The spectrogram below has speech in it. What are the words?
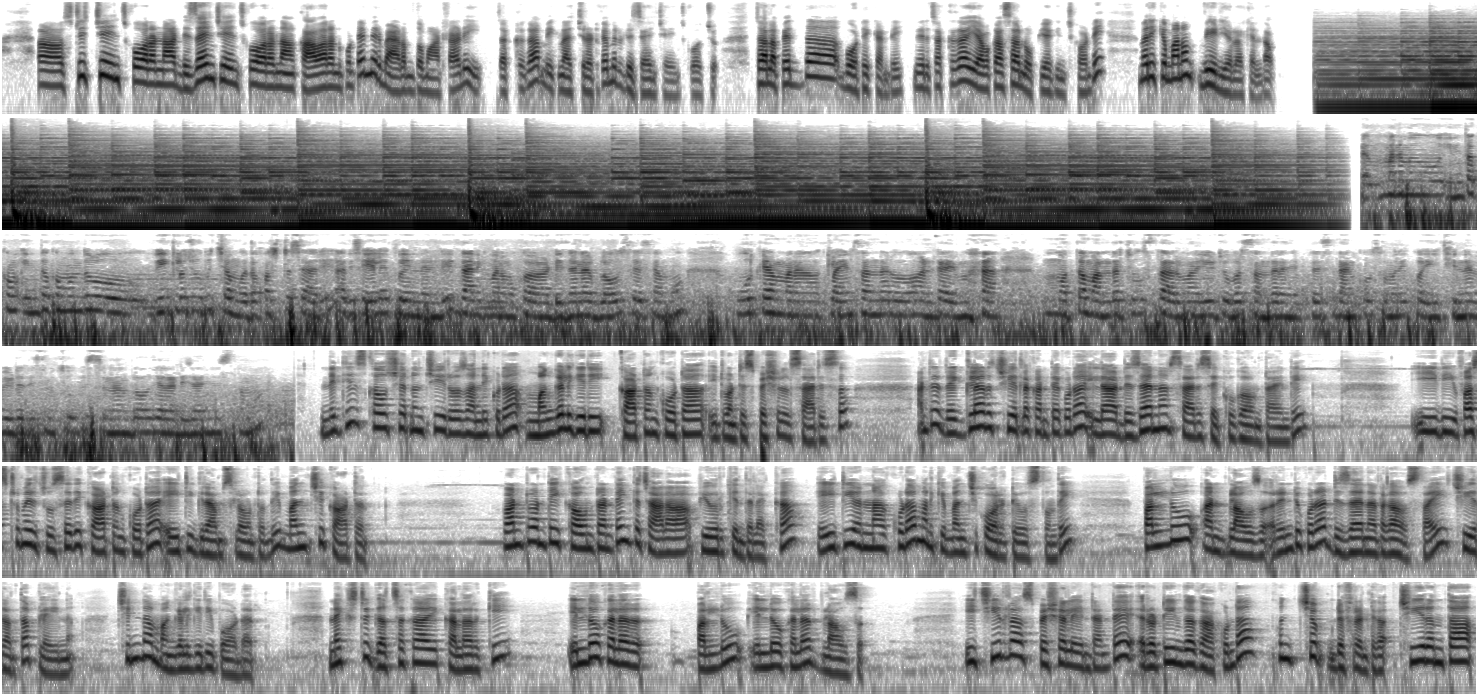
స్టిచ్ చేయించుకోవాలన్నా డిజైన్ చేయించుకోవాలన్నా కావాలనుకుంటే మీరు మేడంతో మాట్లాడి చక్కగా మీకు నచ్చినట్టుగా మీరు డిజైన్ చేయించుకోవచ్చు. చాలా పెద్ద బోటిక్ అండి. మీరు చక్కగా ఈ అవకాశాన్ని ఉపయోగించుకోండి. మరి ఇక మనం వీడియోలోకి వెళ్దాం. ఇచ్చాము కదా ఫస్ట్ శారీ. అది సేల్ అయిపోయిందండి. దానికి మనం ఒక డిజైనర్ బ్లౌజ్ చేసాము ఊరికే మన క్లయింట్స్ అందరూ అంటే మన మొత్తం అందరు చూస్తారు మన యూట్యూబర్స్ అందరు అని చెప్పేసి. దానికోసం అని ఈ చిన్న వీడియో తీసి మీకు చూపిస్తున్నాను. బ్లౌజ్ ఎలా డిజైన్ చేస్తాము. నిధిస్ కౌచర్ నుంచి ఈరోజు అన్నీ కూడా మంగళగిరి కాటన్ కోట ఇటువంటి స్పెషల్ శారీస్. అంటే రెగ్యులర్ చీరల కంటే కూడా ఇలా డిజైనర్ శారీస్ ఎక్కువగా ఉంటాయండి. ఇది ఫస్ట్ మీరు చూసేది కాటన్ కోట ఎయిటీ గ్రామ్స్లో ఉంటుంది. మంచి కాటన్ వన్ ట్వంటీ కౌంట్ అంటే ఇంకా చాలా ప్యూర్ కింద లెక్క. ఎయిటీ అన్నా కూడా మనకి మంచి క్వాలిటీ వస్తుంది. పళ్ళు అండ్ బ్లౌజ్ రెండు కూడా డిజైనర్గా వస్తాయి. చీరంతా ప్లెయిన్ చిన్న మంగళగిరి బార్డర్ నెక్స్ట్ గచ్చకాయ కలర్కి ఎల్లో కలర్ పళ్ళు ఎల్లో కలర్ బ్లౌజ్ ఈ చీరలో స్పెషల్ ఏంటంటే రొటీన్గా కాకుండా కొంచెం డిఫరెంట్గా. చీరంతా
